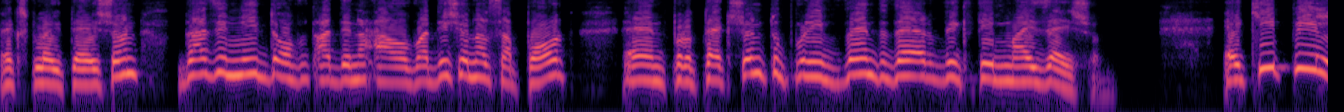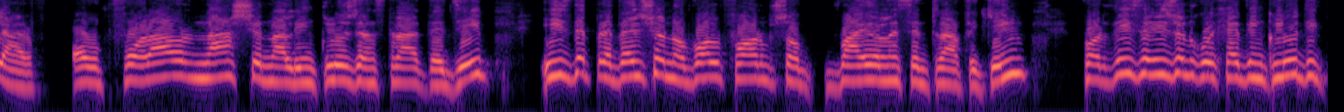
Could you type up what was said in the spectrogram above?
exploitation thus in need of, of additional support and protection to prevent their victimization. A key pillar of, for our national inclusion strategy is the prevention of all forms of violence and trafficking. For this reason, we have included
